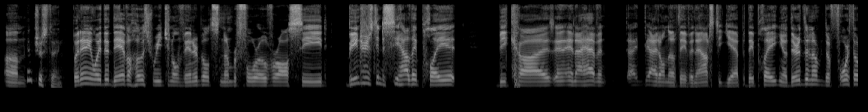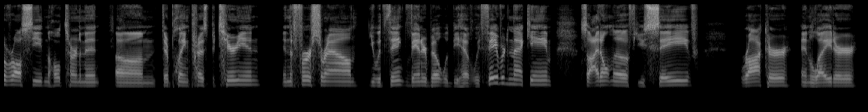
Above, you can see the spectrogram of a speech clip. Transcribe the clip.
Um, Interesting. But anyway, they have a host regional. Vanderbilt's number four overall seed. Be interesting to see how they play it because, and, and I haven't I, I, don't know if they've announced it yet, but they play. You know, they're the number, the fourth overall seed in the whole tournament. Um, they're playing Presbyterian, in the first round. You would think Vanderbilt would be heavily favored in that game. So I don't know if you save Rocker and Leiter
